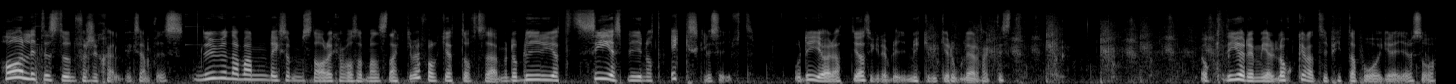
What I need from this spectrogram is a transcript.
ha en liten stund för sig själv exempelvis. Nu när man liksom snarare kan vara så att man snackar med folk jätteofta så här, men då blir det ju att ses blir något exklusivt. Och det gör att jag tycker det blir mycket, mycket roligare faktiskt. Och det gör det mer lockande att typ hitta på grejer och så.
